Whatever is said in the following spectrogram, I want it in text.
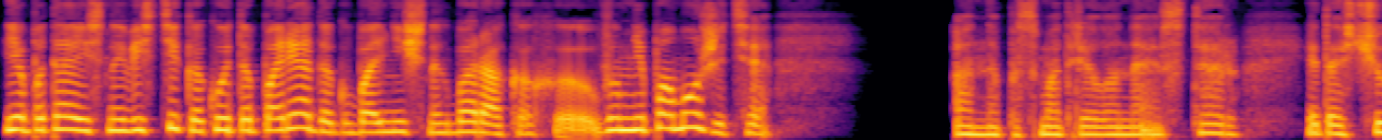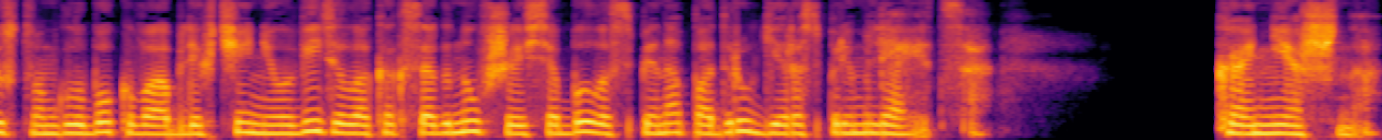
Я пытаюсь навести какой-то порядок в больничных бараках. Вы мне поможете?» Анна посмотрела на Эстер, и та с чувством глубокого облегчения увидела, как согнувшаяся была спина подруги распрямляется. «Конечно!»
